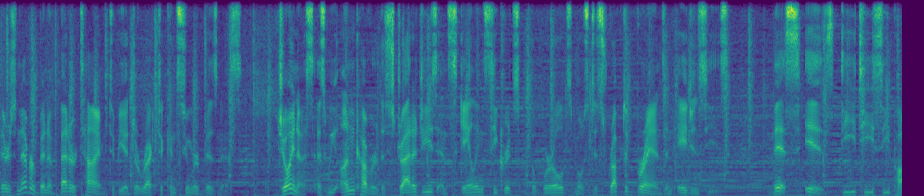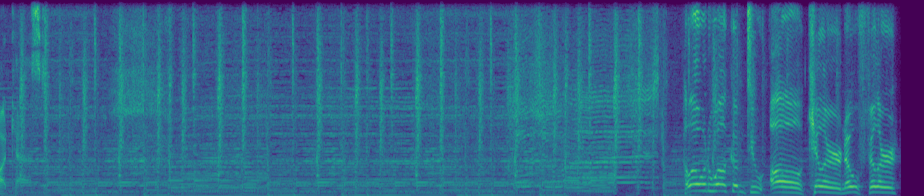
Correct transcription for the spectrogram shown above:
There's never been a better time to be a direct to consumer business. Join us as we uncover the strategies and scaling secrets of the world's most disruptive brands and agencies. This is DTC Podcast. Hello and welcome to All Killer No Filler.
